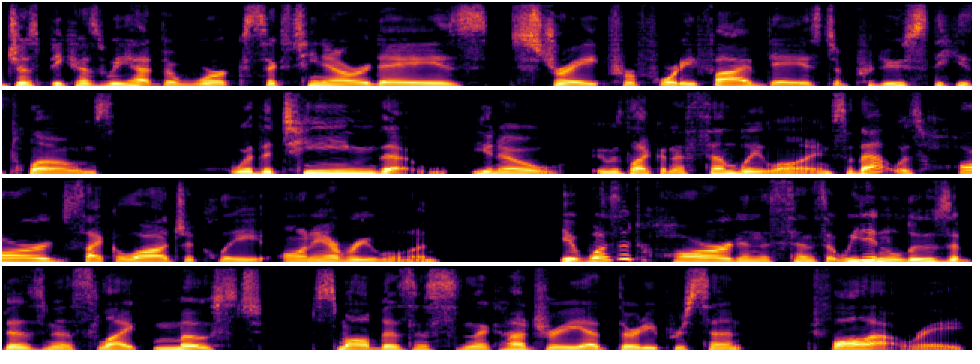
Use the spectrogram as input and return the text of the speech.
just because we had to work 16 hour days straight for 45 days to produce these loans with a team that, you know, it was like an assembly line. So that was hard psychologically on everyone. It wasn't hard in the sense that we didn't lose a business like most small businesses in the country had 30% fallout rate,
